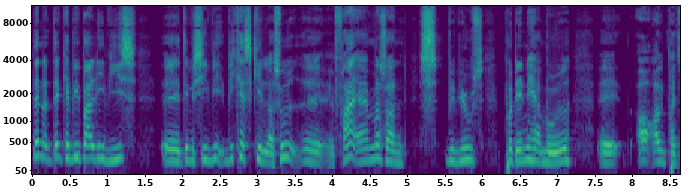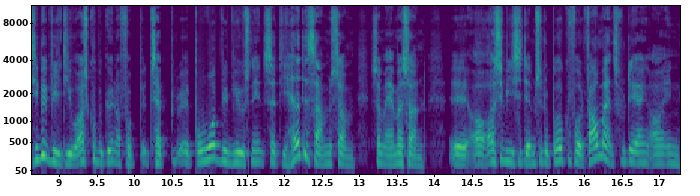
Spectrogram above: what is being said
den, den kan vi bare lige vise. Øh, det vil sige, vi, vi kan skille os ud øh, fra Amazons reviews på denne her måde. Øh, og, og i princippet ville de jo også kunne begynde at få, tage øh, brugerreviewsene ind, så de havde det samme som, som Amazon, øh, og også vise dem, så du både kunne få en fagmandsvurdering og en,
